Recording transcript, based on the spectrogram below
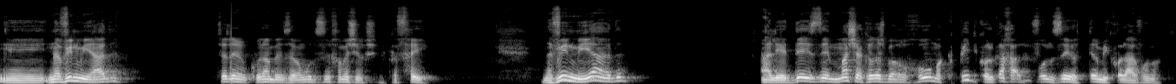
אה, נבין מיד, בסדר? כולם זה עמוד 25 אני חושב, כ"ה. נבין מיד על ידי זה מה שהקדוש ברוך הוא מקפיד כל כך על עוון זה יותר מכל העוונות.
